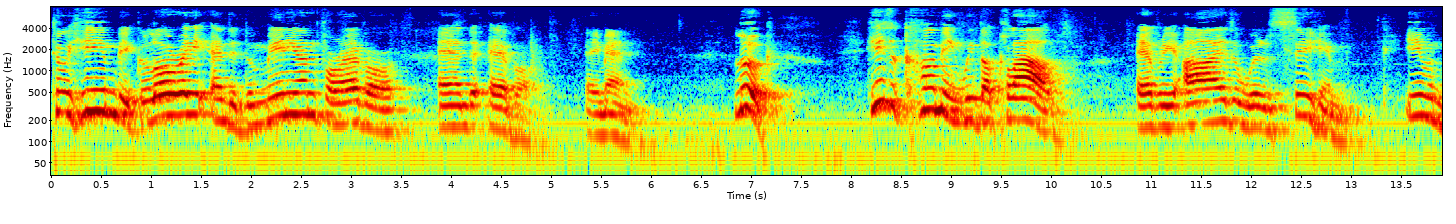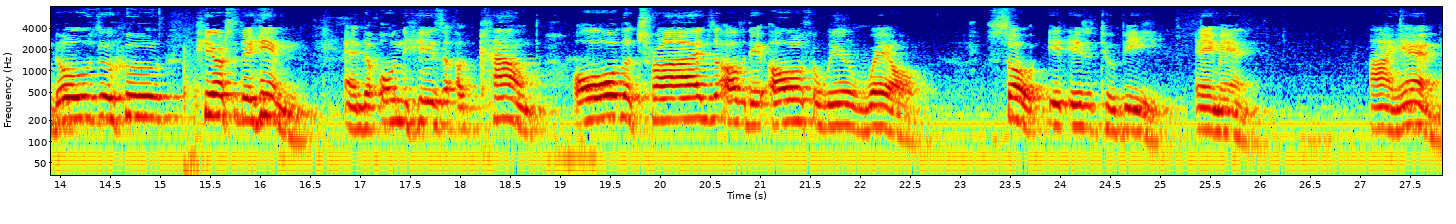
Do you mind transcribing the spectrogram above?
To him be glory and dominion forever and ever. Amen. Look, he's coming with the clouds. Every eye will see him even those who pierced him, and on his account all the tribes of the earth will wail. So it is to be. Amen. I am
